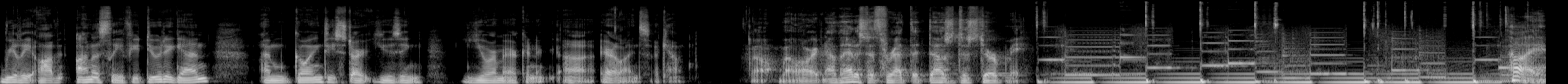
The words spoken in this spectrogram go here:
really, honestly, if you do it again, I'm going to start using your American uh, Airlines account. Oh, well, all right. Now, that is a threat that does disturb me. Hi,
